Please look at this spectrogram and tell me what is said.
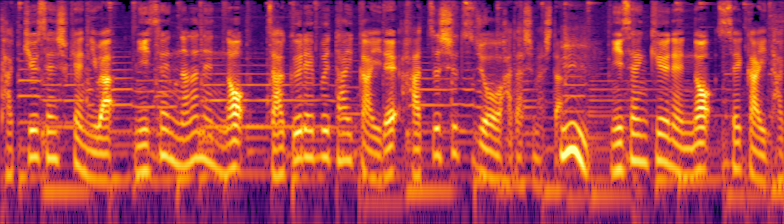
卓球選手権には2007年のザグレブ大会で初出場を果たしました、うん、2009年の世界卓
